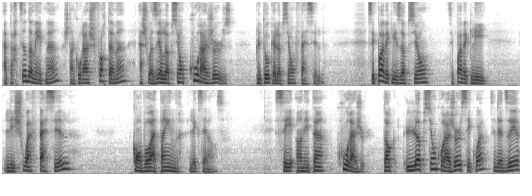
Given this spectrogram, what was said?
à partir de maintenant, je t'encourage fortement à choisir l'option courageuse plutôt que l'option facile. C'est pas avec les options, c'est pas avec les, les choix faciles qu'on va atteindre l'excellence. C'est en étant courageux. Donc, l'option courageuse, c'est quoi? C'est de dire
